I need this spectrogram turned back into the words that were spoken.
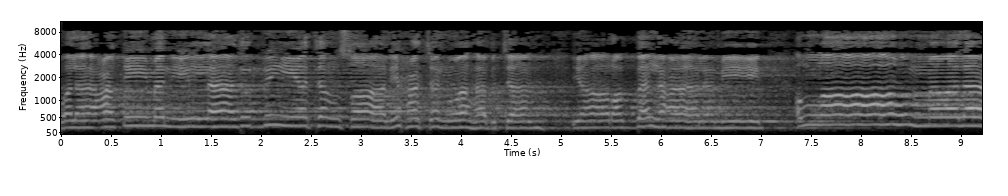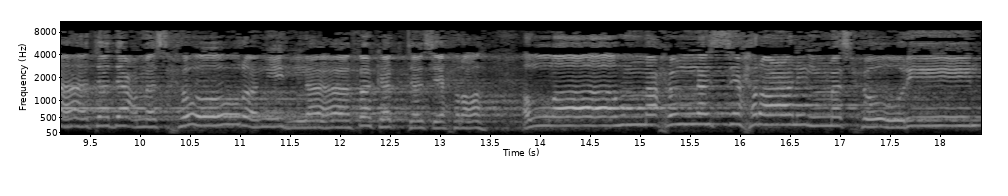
ولا عقيما إلا ذرية صالحة وهبته. يا رب العالمين اللهم ولا تدع مسحورا إلا فككت سحره. اللهم حل السحر عن المسحورين.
